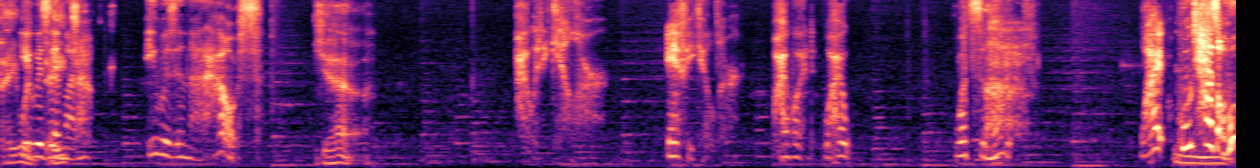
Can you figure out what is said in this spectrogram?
They were he was in dating. that. He was in that house. Yeah. Why would he kill her? If he killed her, why would? Why? What's the motive? Why? Who has Mm. who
